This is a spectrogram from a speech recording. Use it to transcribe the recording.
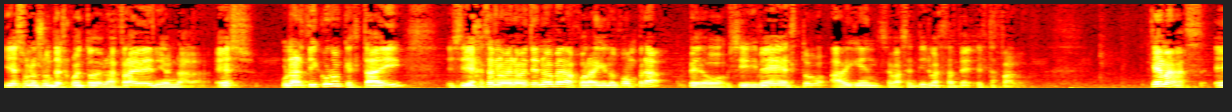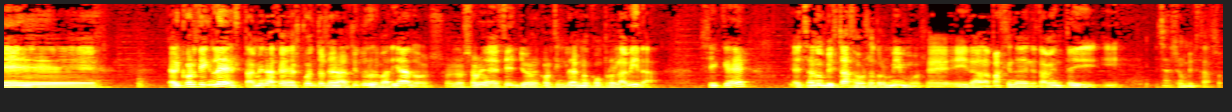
y eso no es un descuento de Black Friday ni es nada. Es un artículo que está ahí, y si dejas el 9.99, a lo mejor alguien lo compra, pero si ve esto, alguien se va a sentir bastante estafado. ¿Qué más? Eh, el corte inglés también hace descuentos en artículos variados. No sabría decir, yo en el corte inglés no compro la vida. Así que echad un vistazo vosotros mismos, eh, id a la página directamente y, y un vistazo.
